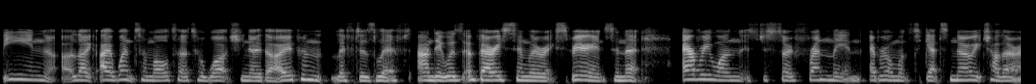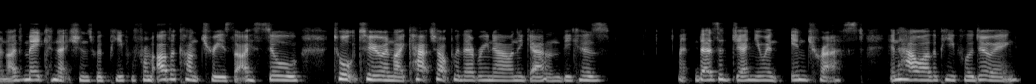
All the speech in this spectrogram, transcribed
been uh, like I went to Malta to watch, you know, the open lifters lift and it was a very similar experience in that everyone is just so friendly and everyone wants to get to know each other. And I've made connections with people from other countries that I still talk to and like catch up with every now and again because there's a genuine interest in how other people are doing.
